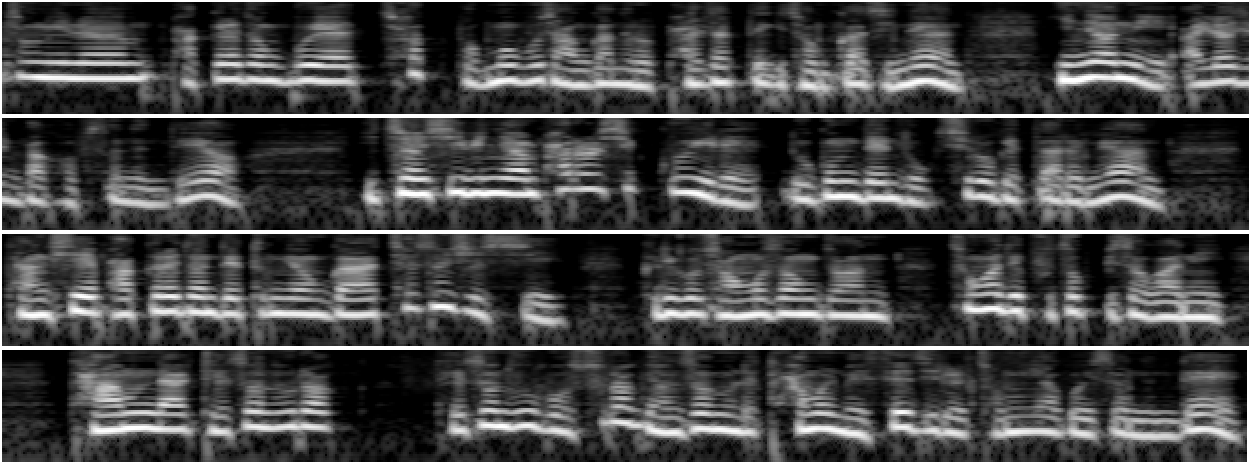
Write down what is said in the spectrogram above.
총리는 박근혜 정부의 첫 법무부 장관으로 발탁되기 전까지는 인연이 알려진 바가 없었는데요. 2012년 8월 19일에 녹음된 녹취록에 따르면 당시에 박근혜 전 대통령과 최순실 씨 그리고 정호성 전 청와대 부속비서관이 다음 날 대선 후락 대선 후보 수락 연설문에 담을 메시지를 정리하고 있었는데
